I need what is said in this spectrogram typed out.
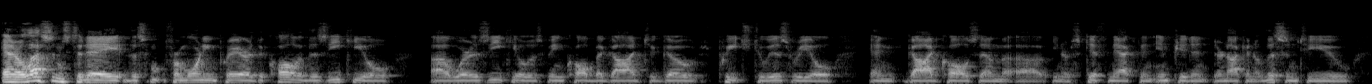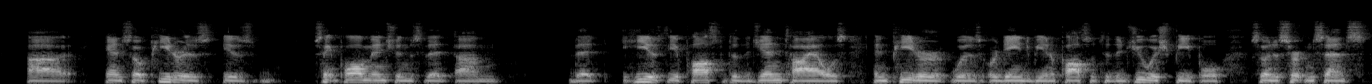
and our lessons today this, for morning prayer, the call of Ezekiel uh, where Ezekiel is being called by God to go preach to Israel, and God calls them, uh, you know, stiff-necked and impudent. They're not going to listen to you. Uh, and so Peter is is Saint Paul mentions that um, that he is the apostle to the Gentiles, and Peter was ordained to be an apostle to the Jewish people. So, in a certain sense,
